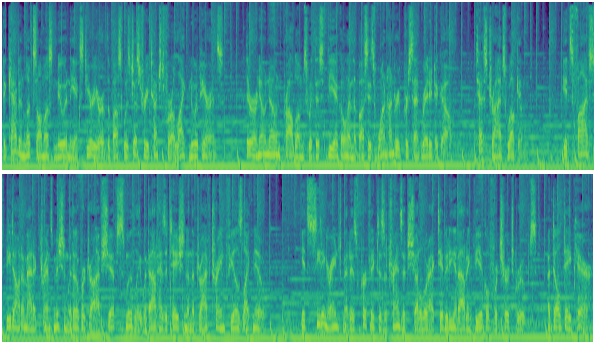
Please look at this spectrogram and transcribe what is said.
The cabin looks almost new and the exterior of the bus was just retouched for a like-new appearance. There are no known problems with this vehicle and the bus is 100% ready to go. Test drives welcome. Its 5-speed automatic transmission with overdrive shifts smoothly without hesitation and the drivetrain feels like new. Its seating arrangement is perfect as a transit shuttle or activity and outing vehicle for church groups, adult daycare,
